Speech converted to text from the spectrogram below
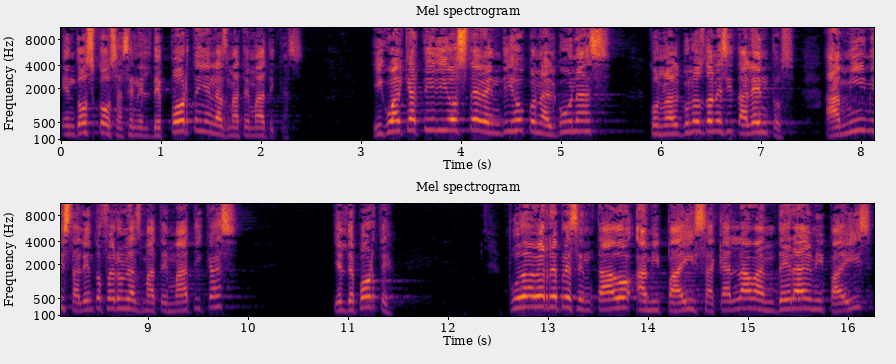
en dos cosas, en el deporte y en las matemáticas. Igual que a ti Dios te bendijo con algunas, con algunos dones y talentos. A mí mis talentos fueron las matemáticas y el deporte. Pude haber representado a mi país, sacar la bandera de mi país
